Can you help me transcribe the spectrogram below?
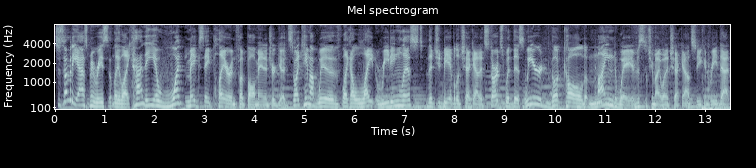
So somebody asked me recently, like, how do you, what makes a player in Football Manager good? So I came up with like a light reading list that you'd be able to check out. It starts with this weird book called Mind Waves that you might want to check out, so you can read that.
